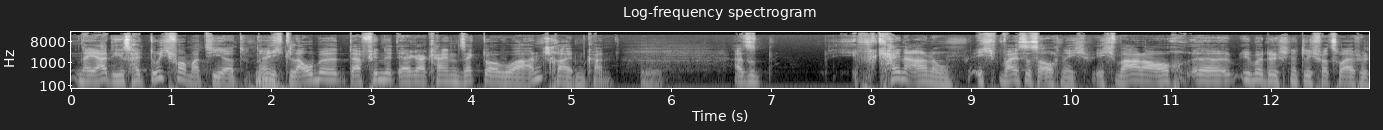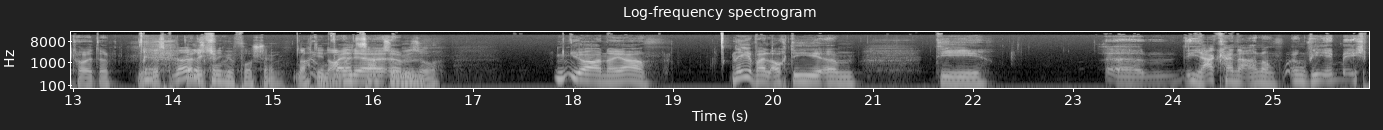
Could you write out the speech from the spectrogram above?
naja, die ist halt durchformatiert. Ne? Mhm. Ich glaube, da findet er gar keinen Sektor, wo er anschreiben kann. Mhm. Also keine Ahnung. Ich weiß es auch nicht. Ich war da auch äh, überdurchschnittlich verzweifelt heute. Ja, das, na, das ich, kann ich mir vorstellen. Nach dem Arbeitstag der, ähm, sowieso. Ähm, ja, naja. Nee, weil auch die, ähm, die, äh, ja, keine Ahnung. Irgendwie, ich,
